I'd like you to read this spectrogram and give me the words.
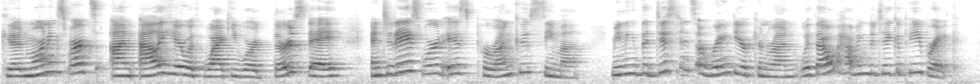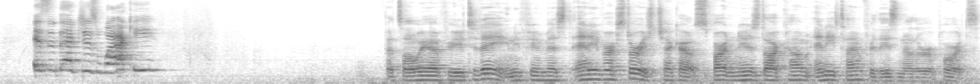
Good morning, Sparts. I'm Allie here with Wacky Word Thursday, and today's word is Parankusima, meaning the distance a reindeer can run without having to take a pee break. Isn't that just wacky? That's all we have for you today. And if you missed any of our stories, check out SpartanNews.com anytime for these and other reports.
